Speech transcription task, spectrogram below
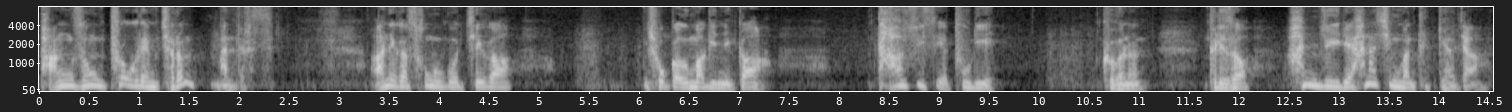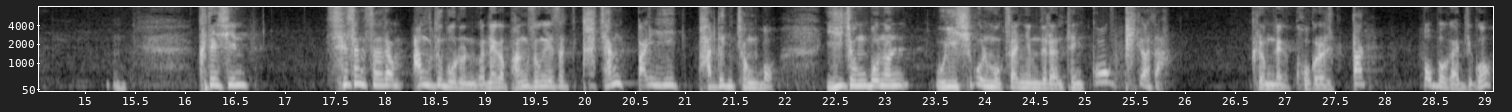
방송 프로그램처럼 만들었어요. 아내가 성우고 제가 효과 음악이니까 다 할 수 있어요. 둘이. 그거는. 그래서 한 주일에 하나씩만 듣게 하자. 음. 그 대신 세상 사람 아무도 모르는 거. 내가 방송에서 가장 빨리 받은 정보. 이 정보는 우리 시골 목사님들한테는 꼭 필요하다. 그럼 내가 그거를 딱 뽑아가지고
